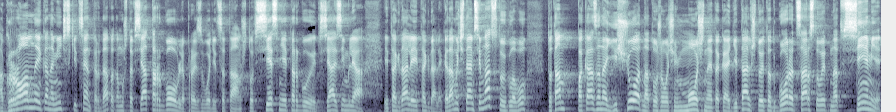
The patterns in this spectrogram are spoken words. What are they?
огромный экономический центр, да, потому что вся торговля производится там, что все с ней торгуют, вся земля и так далее, и так далее. Когда мы читаем 17 главу, то там показана еще одна тоже очень мощная такая деталь, что этот город царствует над всеми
